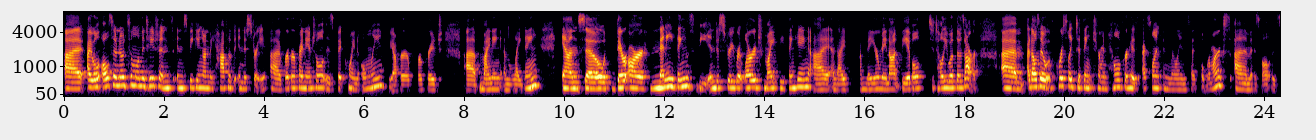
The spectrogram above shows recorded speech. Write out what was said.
Uh, I will also note some limitations in speaking on behalf of industry. Uh, River Financial is Bitcoin only. We offer brokerage, uh, mining, and lightning. And so there are many things the industry writ large might be thinking, uh, and I, I may or may not be able to tell you what those are. Um, I'd also, of course, like to thank Chairman Hill for his excellent and really insightful remarks, um, as well as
